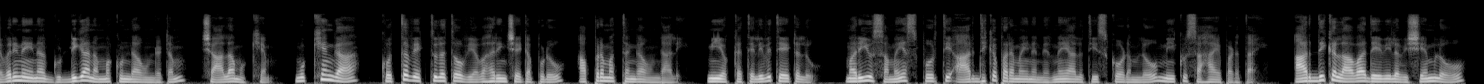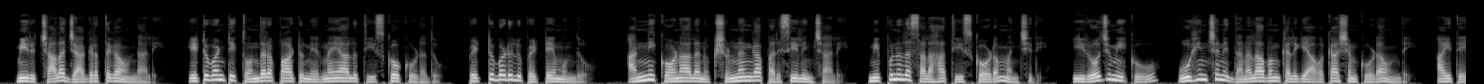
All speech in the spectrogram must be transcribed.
ఎవరినైనా గుడ్డిగా నమ్మకుండా ఉండటం చాలా ముఖ్యం. ముఖ్యంగా కొత్త వ్యక్తులతో వ్యవహరించేటప్పుడు అప్రమత్తంగా ఉండాలి. మీ యొక్క తెలివితేటలు మరియు సమయస్ఫూర్తి ఆర్థికపరమైన నిర్ణయాలు తీసుకోవడంలో మీకు సహాయపడతాయి. ఆర్థిక లావాదేవీల విషయంలో మీరు చాలా జాగ్రత్తగా ఉండాలి. ఎటువంటి తొందరపాటు నిర్ణయాలు తీసుకోకూడదు. పెట్టుబడులు పెట్టే ముందు అన్ని కోణాలను క్షుణ్ణంగా పరిశీలించాలి. నిపుణుల సలహా తీసుకోవడం మంచిది. ఈరోజు మీకు ఊహించని ధనలాభం కలిగే అవకాశం కూడా ఉంది. అయితే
